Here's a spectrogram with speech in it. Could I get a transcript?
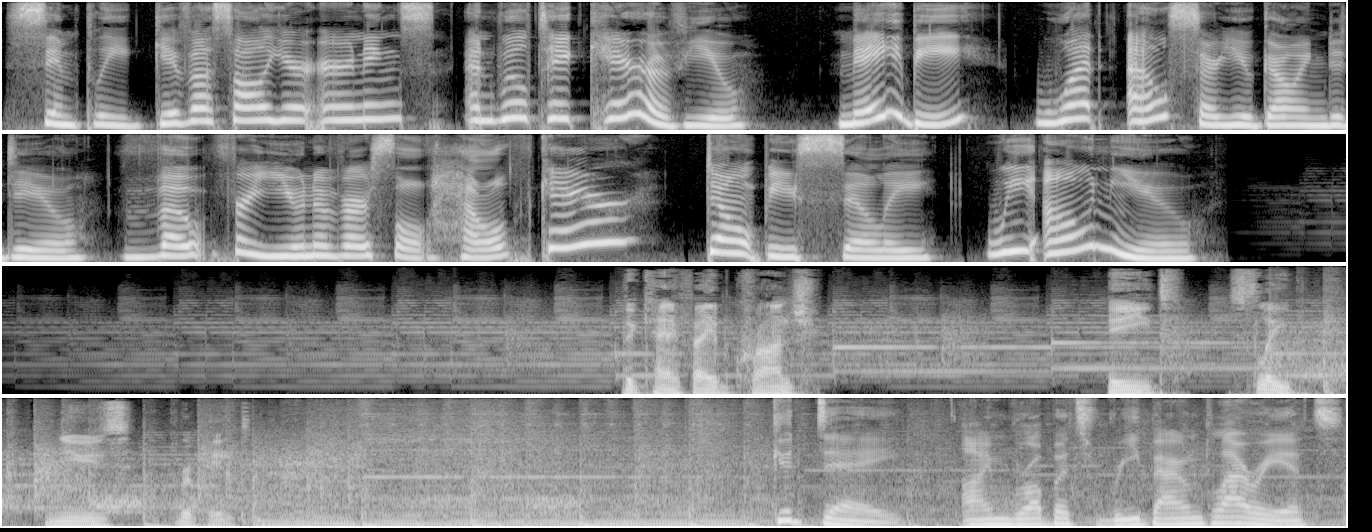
Simply give us all your earnings and we'll take care of you. Maybe. What else are you going to do? Vote for universal health care? Don't be silly. We own you. The Kayfabe Crunch. Eat, sleep, news, repeat. Good day. I'm Robert Rebound Lariat,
